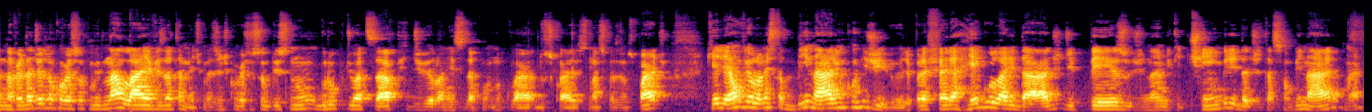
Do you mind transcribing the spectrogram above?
na verdade ele não conversou comigo na live exatamente, mas a gente conversou sobre isso num grupo de WhatsApp de violonistas dos quais nós fazemos parte que ele é um violonista binário incorrigível. Ele prefere a regularidade de peso, dinâmica e timbre da digitação binária, né?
